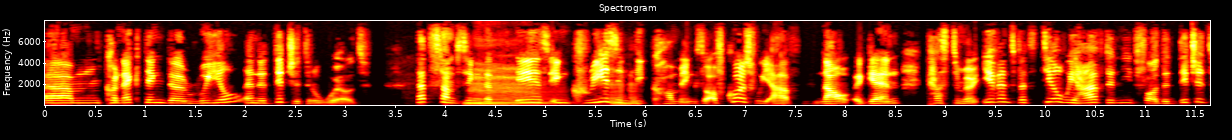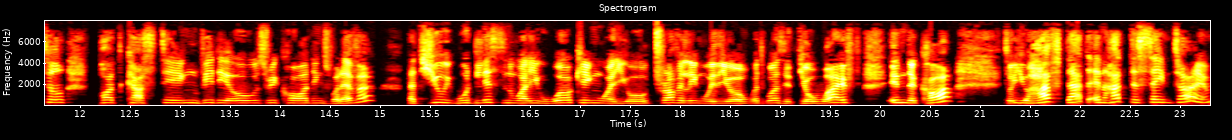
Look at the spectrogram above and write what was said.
um, connecting the real and the digital world. That's something mm. that is mm. increasingly mm-hmm. coming. So of course we have now again customer events, but still we have the need for the digital podcasting, videos, recordings, whatever that you would listen while you're working, while you're traveling with your, what was it, your wife in the car. So you have that. And at the same time,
